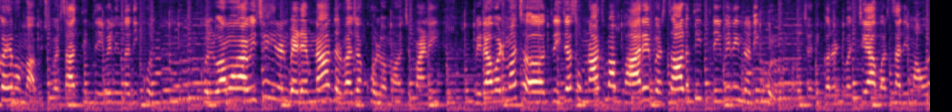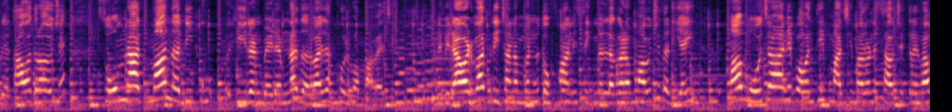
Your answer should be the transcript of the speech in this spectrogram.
કહેવામાં આવ્યું છે. વરસાદથી ત્રિવેણી નદી ખોલવામાં આવી છે. હિરણબે ડેમના દરવાજા ખોલવામાં આવે છે. પાણી વેરાવળમાં ત્રીજા સોમનાથમાં ભારે વરસાદથી ત્રિવેણી નદી ખોલવામાં આવે છે. અને કરંટ વચ્ચે આ વરસાદી માહોલ યથાવત રહ્યો છે. સોમનાથમાં નદી હિરણબે ડેમના દરવાજા ખોલવામાં આવ્યા છે. અને વિરાવળમાં ત્રીજા નંબરનું તોફાની સિગ્નલ લગાડવામાં આવ્યું છે. દરિયાઈમાં મોજા અને પવનથી માછીમારોને સાવચેત રહેવા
